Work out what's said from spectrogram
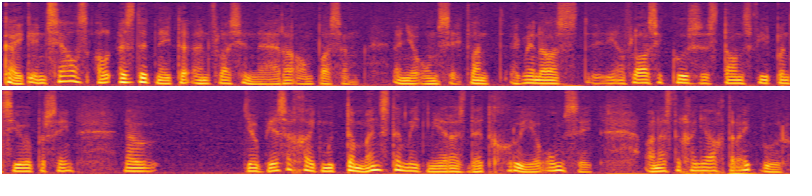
kyk en selfs al is dit net 'n inflasionêre aanpassing in jou omset want ek meen daar's die inflasiekoers is tans 4.7% nou jou besigheid moet ten minste met meer as dit groei jou omset anders dan gaan jy agteruit boer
